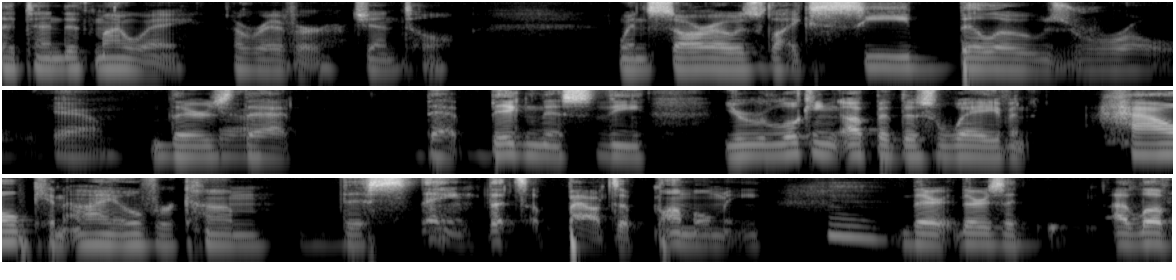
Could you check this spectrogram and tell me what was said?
attendeth my way, a river gentle. When sorrows like sea billows roll yeah, there's Yeah. that that bigness the you're looking up at this wave and how can i overcome this thing that's about to pummel me Hmm. there there's a i love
